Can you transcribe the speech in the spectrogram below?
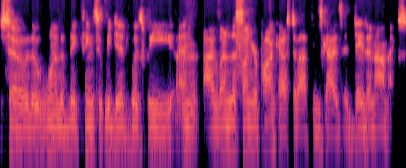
So the, one of the big things that we did was we, and I learned this on your podcast about these guys at Datanomix,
